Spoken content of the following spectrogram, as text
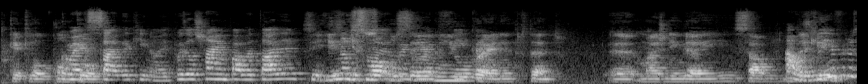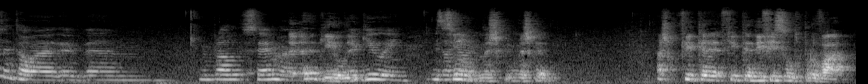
porque é que ele contou. Como é que se sai daqui, não é? Depois eles saem para a batalha Sim, e, não isso morre o Sam é e o Bran, entretanto. Uh, mais ninguém sabe Ah, os livros então. A, Lembrada do Sam? A, Gilly. A Gilly. Sim, mas, mas que, acho que fica, fica difícil de provar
